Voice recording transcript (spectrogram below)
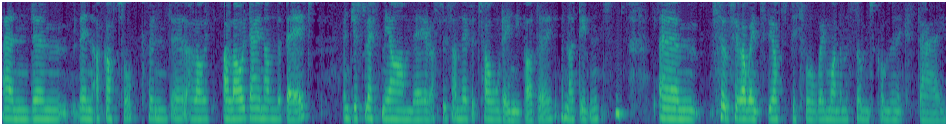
And um, then I got up and uh, I, lied, I lied down on the bed and just left my arm there. I says I never told anybody and I didn't. um, so I went to the hospital when one of my sons come the next day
